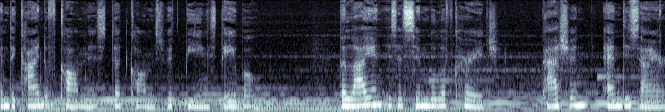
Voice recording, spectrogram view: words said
and the kind of calmness that comes with being stable. The lion is a symbol of courage, passion, and desire,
